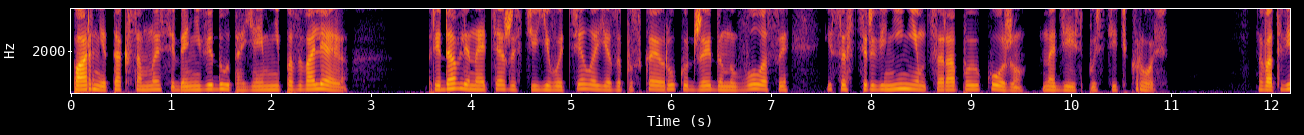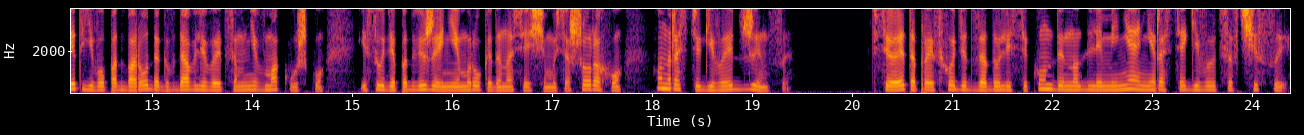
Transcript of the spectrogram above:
Парни так со мной себя не ведут, а я им не позволяю. Придавленная тяжестью его тела, я запускаю руку Джейдену в волосы и со стервенением царапаю кожу, надеясь пустить кровь. В ответ его подбородок вдавливается мне в макушку, и, судя по движениям рук и доносящемуся шороху, он расстёгивает джинсы. Все это происходит за доли секунды, но для меня они растягиваются в часы.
